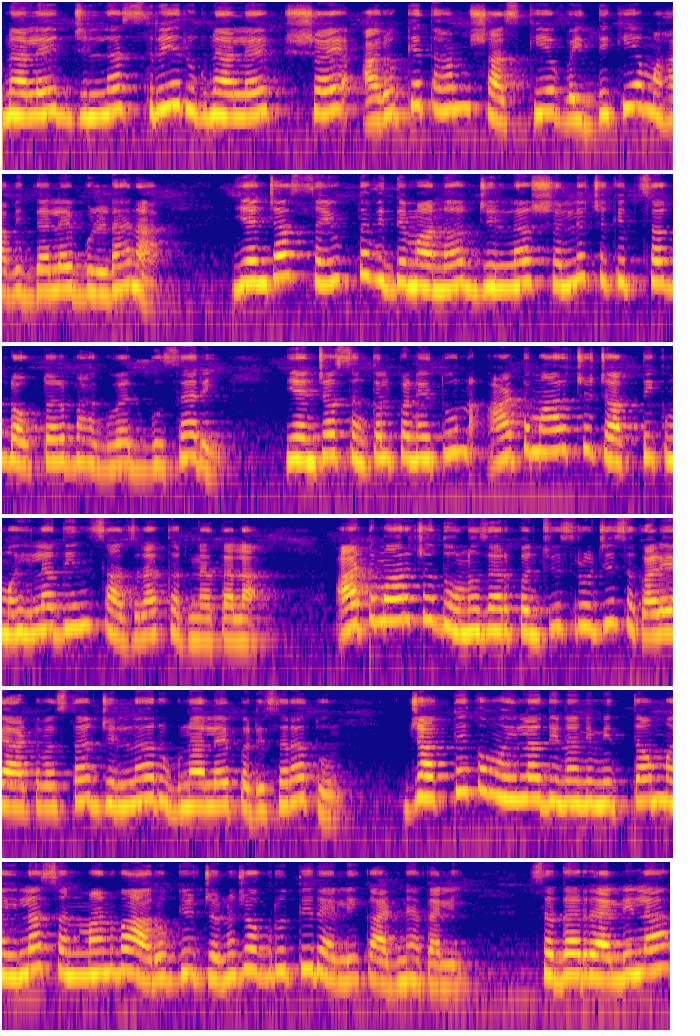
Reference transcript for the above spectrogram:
रुग्णालय जिल्हा स्त्री रुग्णालय क्षय आरोग्यधाम शासकीय वैद्यकीय महाविद्यालय बुलढाणा यांच्या संयुक्त विद्यमानं जिल्हा शल्यचिकित्सक डॉक्टर भागवत भुसारी यांच्या संकल्पनेतून आठ मार्च जागतिक महिला दिन साजरा करण्यात आला. आठ मार्च दोन हजार पंचवीस रोजी सकाळी आठ वाजता जिल्हा रुग्णालय परिसरातून जागतिक महिला दिनानिमित्त महिला सन्मान व आरोग्य जनजागृती रॅली काढण्यात आली. सदर रॅलीला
